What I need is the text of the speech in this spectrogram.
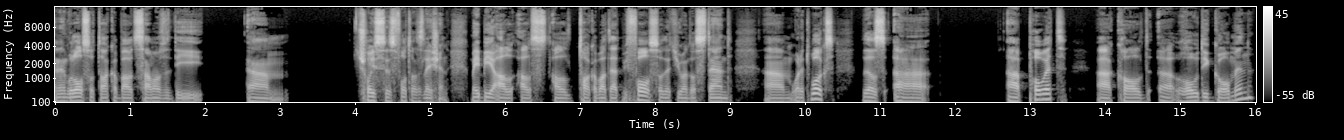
And then we'll also talk about some of the um, choices for translation. Maybe I'll I'll I'll talk about that before so that you understand um, what it works. There's uh, a poet uh, called uh, Rody Gorman,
